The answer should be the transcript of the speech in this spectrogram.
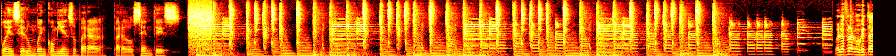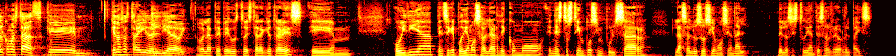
pueden ser un buen comienzo para, para docentes Hola Franco, ¿qué tal? ¿Cómo estás? ¿Qué, nos has traído el día de hoy? Hola Pepe, gusto de estar aquí otra vez. Eh, hoy día pensé que podíamos hablar de cómo en estos tiempos impulsar la salud socioemocional de los estudiantes alrededor del país.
